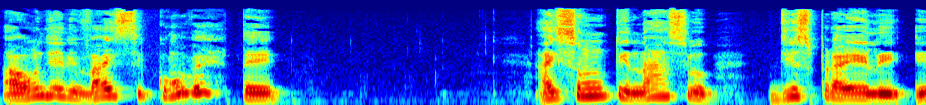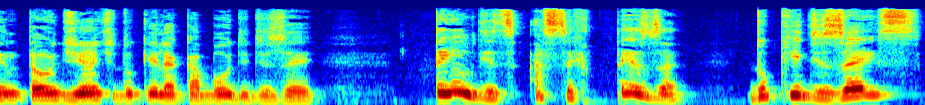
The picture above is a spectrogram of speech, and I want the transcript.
aonde ele vai se converter. Aí São Inácio diz para ele, então, diante do que ele acabou de dizer: Tendes a certeza do que dizeis?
